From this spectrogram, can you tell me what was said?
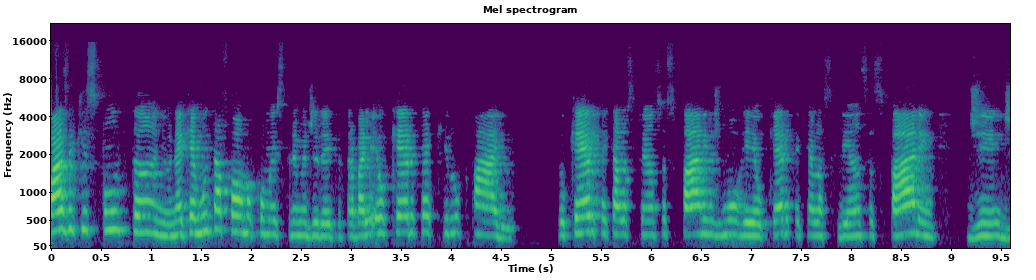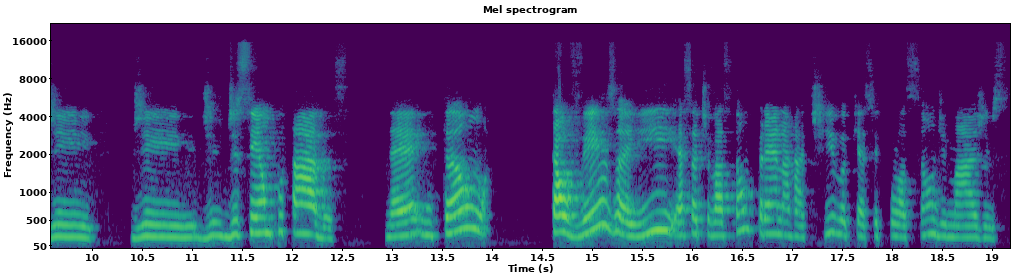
quase que espontâneo, né? Que é muita forma como a extrema-direita trabalha. Eu quero que aquilo pare. Eu quero que aquelas crianças parem de morrer. Eu quero que aquelas crianças parem de, de, de, de, de ser amputadas né? Então, talvez aí essa ativação pré-narrativa que a circulação de imagens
